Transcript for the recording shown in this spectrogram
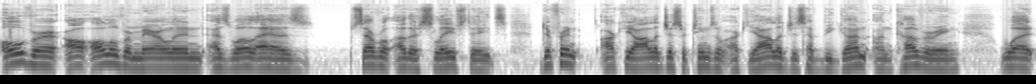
over all, all over Maryland as well as several other slave states, different archaeologists or teams of archaeologists have begun uncovering what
